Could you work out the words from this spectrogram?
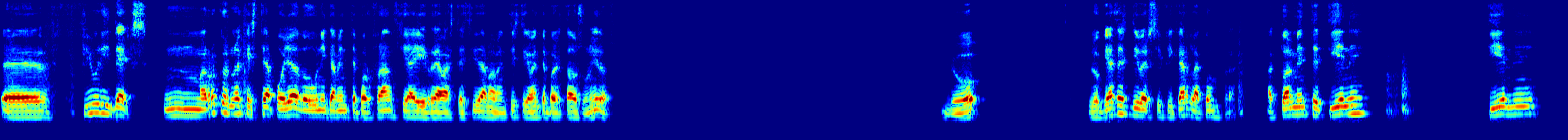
Eh, Fury Dex. Mm, Marruecos no es que esté apoyado únicamente por Francia y reabastecida armamentísticamente por Estados Unidos. No. Lo que hace es diversificar la compra. Actualmente tiene, tiene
